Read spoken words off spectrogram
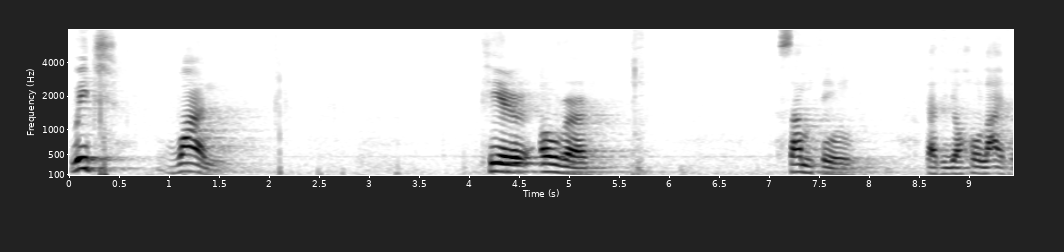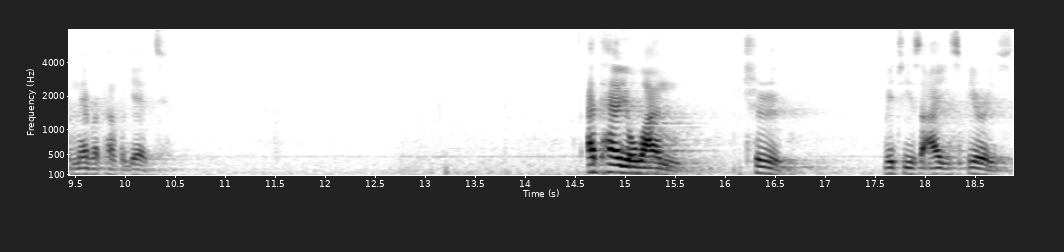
Which one tear over something that your whole life never can forget. I tell you one true, which is I experienced.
